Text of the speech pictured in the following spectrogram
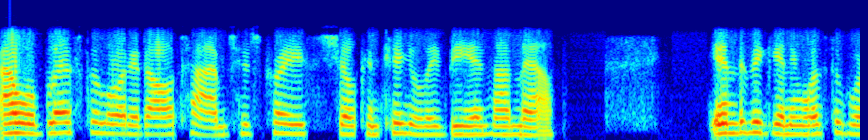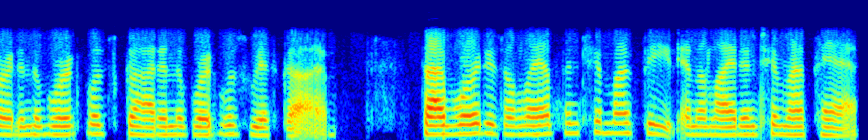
I will bless the Lord at all times. His praise shall continually be in my mouth. In the beginning was the Word, and the Word was God, and the Word was with God. Thy word is a lamp unto my feet and a light unto my path.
